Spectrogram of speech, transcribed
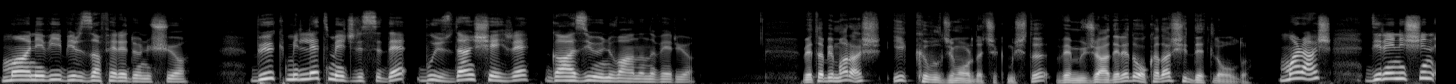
manevi bir zafere dönüşüyor. Büyük Millet Meclisi de bu yüzden şehre Gazi ünvanını veriyor. Ve tabii Maraş ilk kıvılcım orada çıkmıştı ve mücadele de o kadar şiddetli oldu. Maraş, direnişin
